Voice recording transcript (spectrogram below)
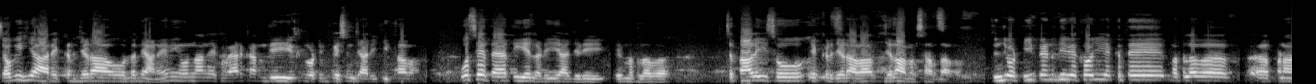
24000 ਏਕੜ ਜਿਹੜਾ ਉਹ ਲੁਧਿਆਣੇ ਵੀ ਉਹਨਾਂ ਨੇ ਐਕਵਾਇਰ ਕਰਨ ਦੀ ਨੋਟੀਫਿਕੇਸ਼ਨ ਜਾਰੀ ਕੀਤਾ ਵਾ। ਉਸੇ ਤਹਿਤ ਹੀ ਇਹ ਲੜੀ ਆ ਜਿਹੜੀ ਇਹ ਮਤਲਬ 4400 ਏਕੜ ਜਿਹੜਾ ਵਾ ਜ਼ਿਲ੍ਹਾ ਅੰਮ੍ਰਿਤਸਰ ਦਾ ਵਾ। ਝੰਜੋਟੀ ਪਿੰਡ ਦੀ ਵੇਖੋ ਜੀ ਇੱਕ ਤੇ ਮਤਲਬ ਆਪਣਾ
